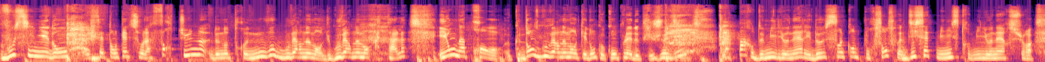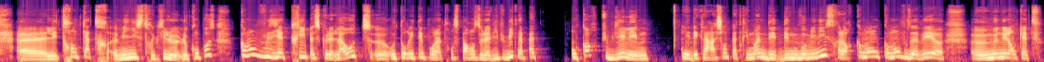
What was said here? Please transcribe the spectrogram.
Vous signez donc euh, cette enquête sur la fortune de notre nouveau gouvernement, du gouvernement Attal. Et on apprend que dans ce gouvernement, qui est donc au complet depuis jeudi, la part de millionnaires est de 50%, soit 17 ministres millionnaires sur euh, les 34 ministres qui le, composent. Comment vous y êtes pris? Parce que la haute euh, autorité pour la transparence de la vie publique n'a pas encore publié les, déclarations de patrimoine des, nouveaux ministres. Alors comment, vous avez euh, mené l'enquête?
